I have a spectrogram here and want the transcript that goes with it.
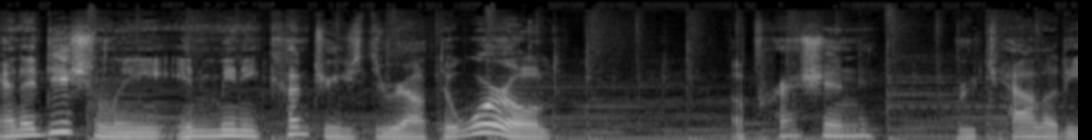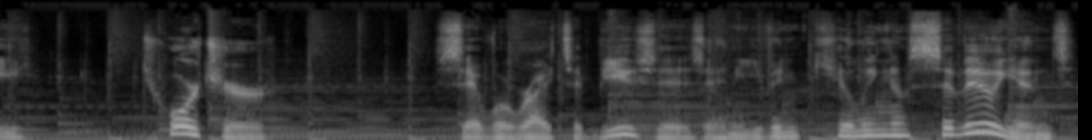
And additionally, in many countries throughout the world, oppression, brutality, torture, civil rights abuses, and even killing of civilians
